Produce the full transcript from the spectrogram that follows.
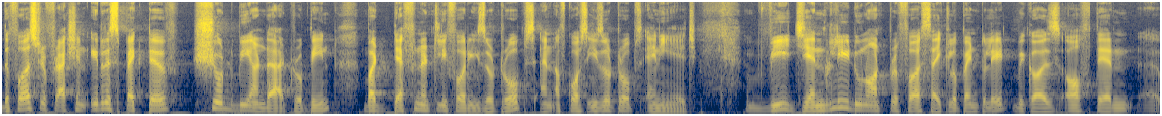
the first refraction, irrespective, should be under atropine, but definitely for esotropes, and of course, esotropes any age. We generally do not prefer cyclopentolate because of their uh,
